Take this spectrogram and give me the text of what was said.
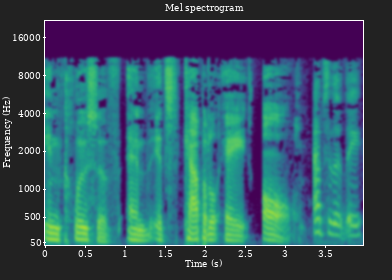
inclusive, and it's capital A, all. Absolutely.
